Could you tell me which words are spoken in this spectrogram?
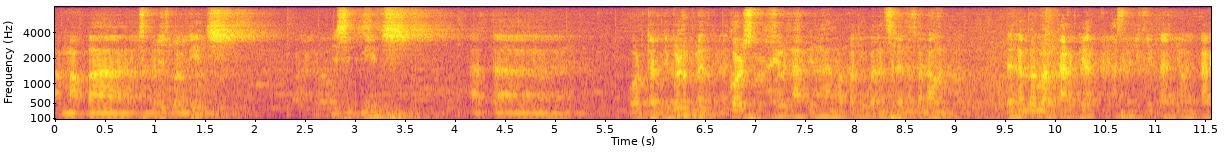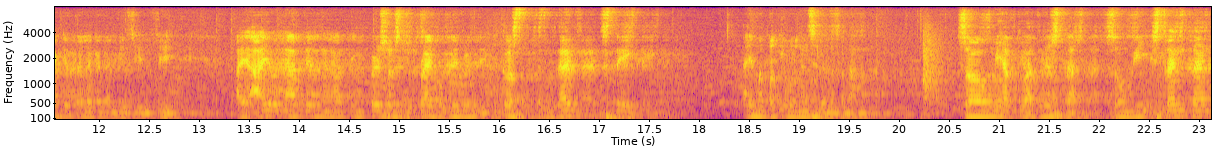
uh, mapa spiritual needs, uh, basic needs, at uh, order development. Of course, ayaw natin na mapag-iwanan sila ng panahon. The number one target, as nakikita niyo, ang target talaga ng BGMT, ay ayaw natin ng ating persons deprived of liberty because the life stay ay mapag-iwanan sila ng panahon. So we have to address that. So we strengthen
